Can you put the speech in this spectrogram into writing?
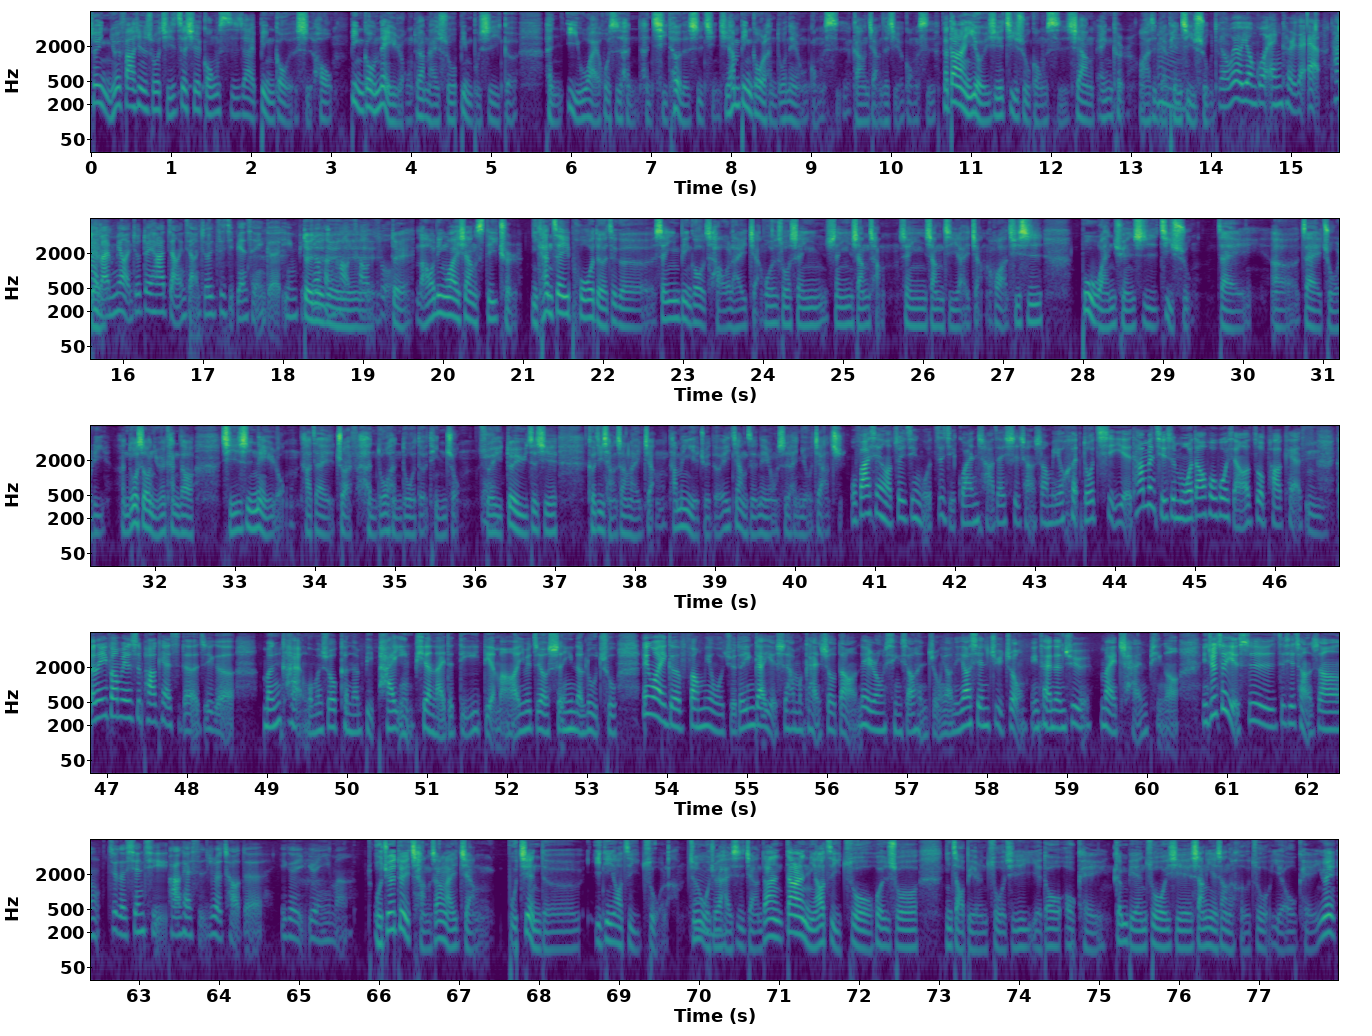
所以你会发现说，其实这些公司在并购的时候，并购内容对他们来说，并不是一个很意外或是很很奇特的事情。其实他们并购了很多内容公司，刚刚讲这几个公司。那当然也有一些技术公司，像 Anchor，我还是比较偏技术的。有，我有用过 Anchor 的 App，它还蛮妙。你就对它讲一讲，就会自己变成一个音频，就很好操作。对，然后另外像 Stitcher，你看这一波的这个声音并购潮来讲，或者说声音声音商场、声音商机来讲的话，其实不完全是技术在。呃，在着力，很多时候你会看到，其实是内容它在 drive 很多很多的听众。所以，对于这些科技厂商来讲，他们也觉得，哎，这样子的内容是很有价值。我发现啊，最近我自己观察，在市场上面有很多企业，他们其实磨刀霍霍想要做 podcast，嗯，可能一方面是 podcast 的这个门槛，我们说可能比拍影片来的低一点嘛，哈，因为只有声音的露出。另外一个方面，我觉得应该也是他们感受到内容行销很重要，你要先聚众，你才能去卖产品哦。你觉得这也是这些厂商这个掀起 podcast 热潮的一个原因吗？我觉得对厂商来讲，不见得一定要自己做啦。就是我觉得还是这样。当然，当然你要自己做，或者说你找别人做，其实也都 OK。跟别人做一些商业上的合作也 OK，因为。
